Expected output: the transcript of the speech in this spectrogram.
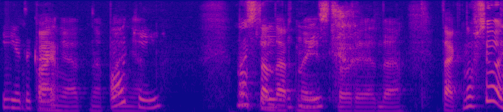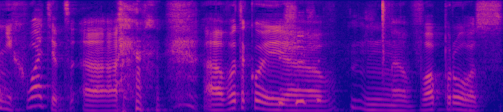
И я такая... Понятно, понятно. Окей. Ну, окей, стандартная окей. история, да. Так, ну все, не хватит. А, а, вот такой э, вопрос.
